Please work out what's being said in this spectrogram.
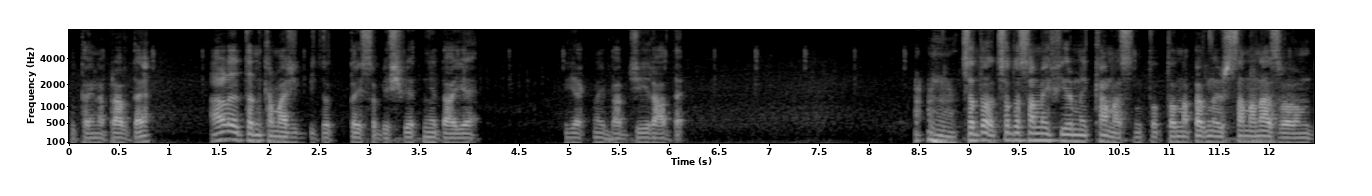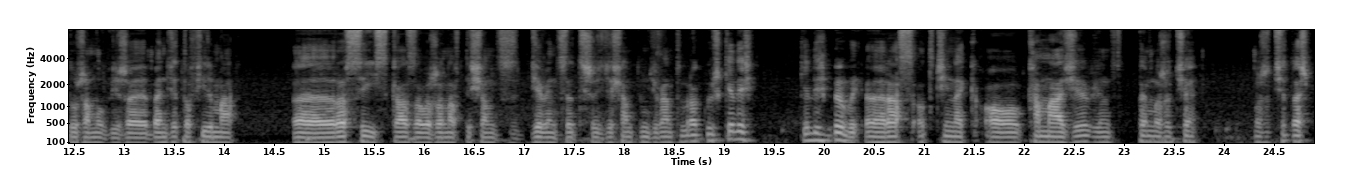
tutaj naprawdę. Ale ten kamazik widzę tutaj sobie świetnie daje jak najbardziej radę. Co do, co do samej firmy Kamaz, no to, to na pewno już sama nazwa wam dużo mówi, że będzie to firma e, rosyjska założona w 1969 roku. Już kiedyś, kiedyś był e, raz odcinek o Kamazie, więc tutaj możecie, możecie też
